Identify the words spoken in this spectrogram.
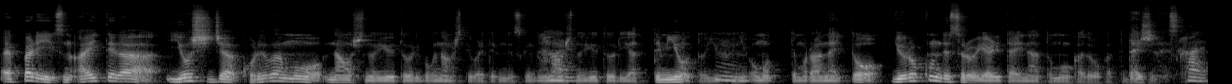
やっぱりその相手がよしじゃあこれはもう直しの言う通り僕直しって言われてるんですけれども、はい、直しの言う通りやってみようというふうに思ってもらわないと、うん、喜んでそれをやりたいなと思うかどうかって大事じゃないですか、はい。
